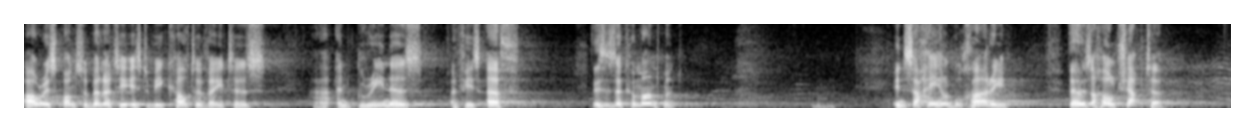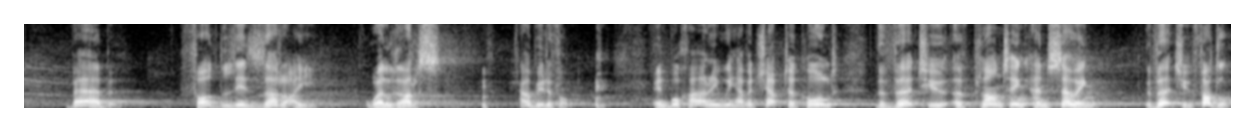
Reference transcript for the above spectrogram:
Our responsibility is to be cultivators uh, and greeners of His earth. This is a commandment. In Sahih al Bukhari, there is a whole chapter. Bab Fadli Zar'i wal Ghars. How beautiful. In Bukhari, we have a chapter called The Virtue of Planting and Sowing. The virtue, Fadl.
